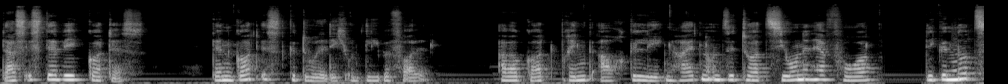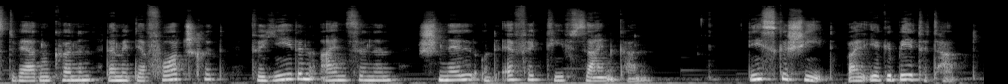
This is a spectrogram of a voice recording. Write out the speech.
Das ist der Weg Gottes. Denn Gott ist geduldig und liebevoll. Aber Gott bringt auch Gelegenheiten und Situationen hervor, die genutzt werden können, damit der Fortschritt für jeden Einzelnen schnell und effektiv sein kann. Dies geschieht, weil ihr gebetet habt,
